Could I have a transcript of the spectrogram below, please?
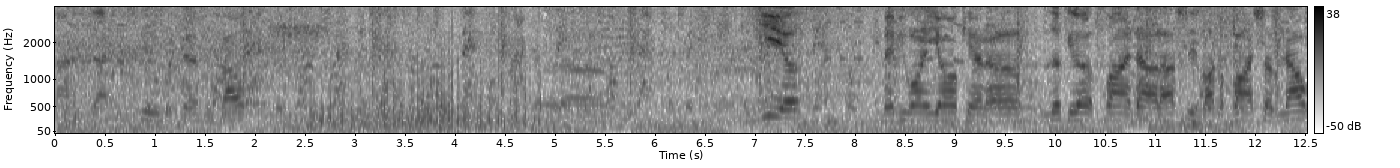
Not exactly sure what that's about. But, uh, yeah, maybe one of y'all can uh, look it up, find out. I'll see if I can find something out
